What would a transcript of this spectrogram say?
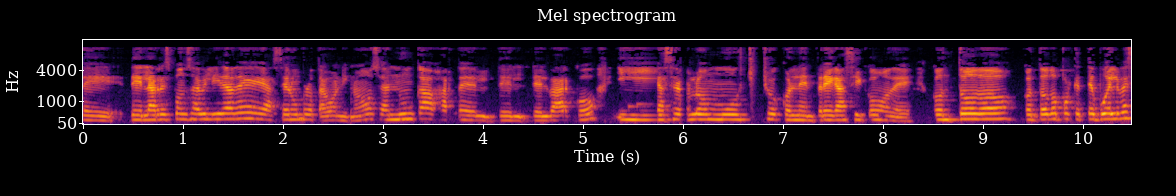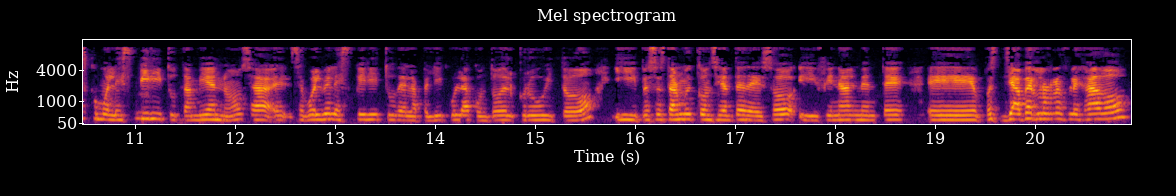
de, de la responsabilidad de hacer un protagónico, ¿no? O sea, nunca bajarte del, del, del barco y hacerlo mucho con la entrega así como de, con todo, con todo porque te vuelves como el espíritu también, ¿no? O sea, eh, se vuelve el espíritu de la película con todo el crew y todo, y pues estar muy consciente de eso y finalmente, eh, pues ya verlo reflejado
